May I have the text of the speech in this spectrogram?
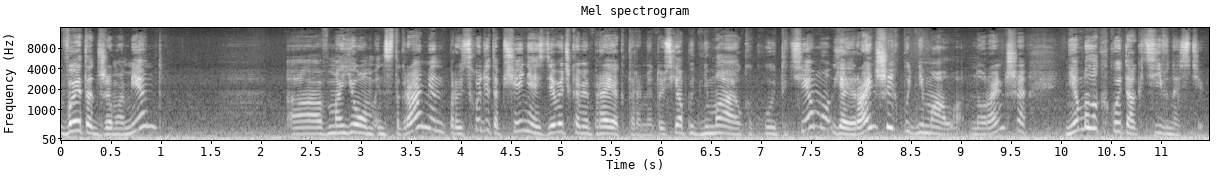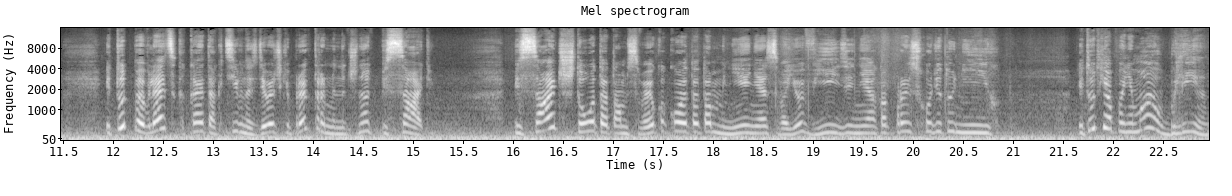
в этот же момент а, в моем инстаграме происходит общение с девочками-проекторами. То есть я поднимаю какую-то тему, я и раньше их поднимала, но раньше не было какой-то активности. И тут появляется какая-то активность. Девочки-проекторами начинают писать. Писать что-то там, свое какое-то там мнение, свое видение, как происходит у них. И тут я понимаю, блин,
